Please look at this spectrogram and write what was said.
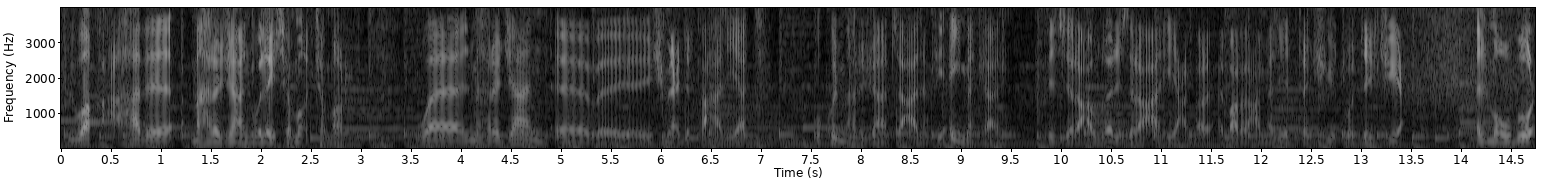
في الواقع هذا مهرجان وليس مؤتمر والمهرجان آه، يشمل عدة فعاليات وكل مهرجانات العالم في أي مكان في الزراعة وغير الزراعة هي عبارة عن عملية تنشيط وتشجيع الموضوع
